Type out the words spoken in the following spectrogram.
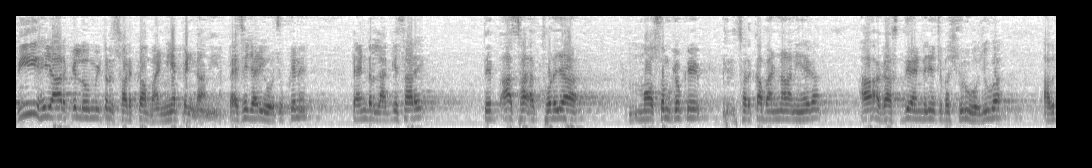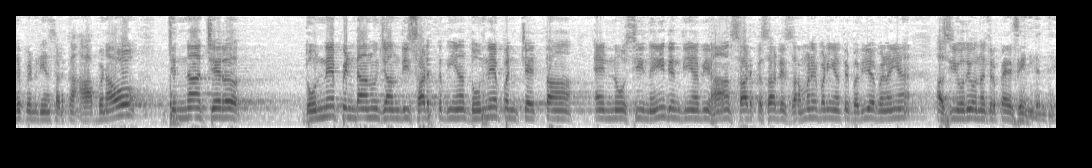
20000 ਕਿਲੋਮੀਟਰ ਸੜਕਾਂ ਬਣਨੀਆਂ ਪਿੰਡਾਂ ਦੀਆਂ। ਪੈਸੇ ਜਾਰੀ ਹੋ ਚੁੱਕੇ ਨੇ, ਟੈਂਡਰ ਲੱਗ ਗਏ ਸਾਰੇ। ਤੇ ਆ ਥੋੜਾ ਜਿਹਾ ਮੌਸਮ ਕਿਉਂਕਿ ਸੜਕਾਂ ਬਣਨ ਵਾਲਾ ਨਹੀਂ ਹੈਗਾ। ਆ ਅਗਸਤ ਦੇ ਐਂਡ ਵਿੱਚ ਬਸ ਸ਼ੁਰੂ ਹੋ ਜਾਊਗਾ। ਆਪਦੇ ਪਿੰਡ ਦੀਆਂ ਸੜਕਾਂ ਆਪ ਬਣਾਓ। ਜਿੰਨਾ ਚਿਰ ਦੋਨੇ ਪਿੰਡਾਂ ਨੂੰ ਜਾਂਦੀ ਸੜਕ ਦੀਆਂ ਦੋਨੇ ਪੰਚਾਇਤਾਂ ਐਨਓਸੀ ਨਹੀਂ ਦਿੰਦੀਆਂ ਵੀ ਹਾਂ, ਸੜਕ ਸਾਡੇ ਸਾਹਮਣੇ ਬਣੀ ਆ ਤੇ ਵਧੀਆ ਬਣਾਈਆਂ, ਅਸੀਂ ਉਹਦੇ ਉਹਨਾਂ ਚਿਰ ਪੈਸੇ ਨਹੀਂ ਦਿੰਦੇ।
